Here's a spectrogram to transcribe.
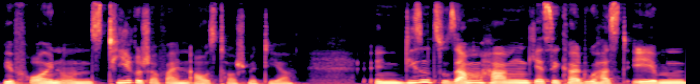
Wir freuen uns tierisch auf einen Austausch mit dir. In diesem Zusammenhang, Jessica, du hast eben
